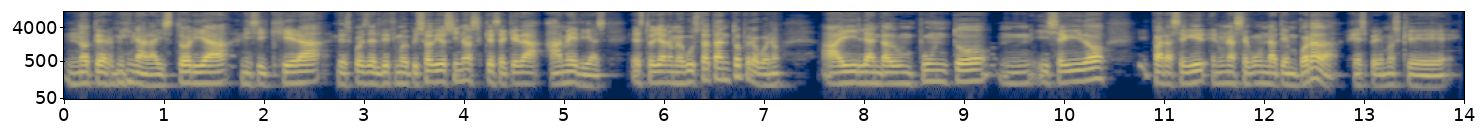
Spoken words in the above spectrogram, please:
no termina la historia ni siquiera después del décimo episodio, sino que se queda a medias. Esto ya no me gusta tanto, pero bueno, ahí le han dado un punto mm, y seguido para seguir en una segunda temporada. Esperemos que,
